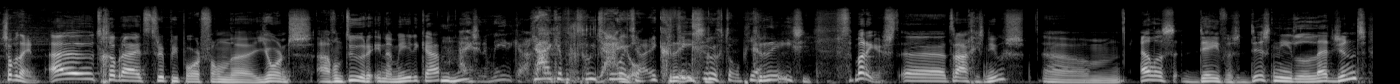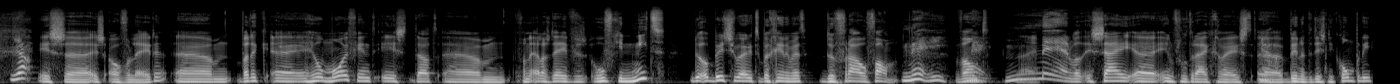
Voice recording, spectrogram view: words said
Zometeen uitgebreid trip report van eh Jorns avonturen in Amerika. Hij is in Amerika. Mhm. Ja, ik heb het zoiets Ja, gehoord, ja. Ik vink geruchten op, ja. Crazy. Maar eerst, eh, tragisch nieuws. Ehm, Alice Davis, Disney legend, Ja, is, eh, is overleden. Ehm, wat ik heel mooi vind, is dat ehm, van Alice Davis hoef je niet de obituary te beginnen met de vrouw van. nee. Want nee. man, wat is zij eh, invloedrijk geweest eh, Ja. binnen de Disney Company.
